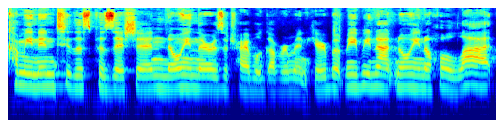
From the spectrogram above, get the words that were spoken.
coming into this position, knowing there is a tribal government here, but maybe not knowing a whole lot.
